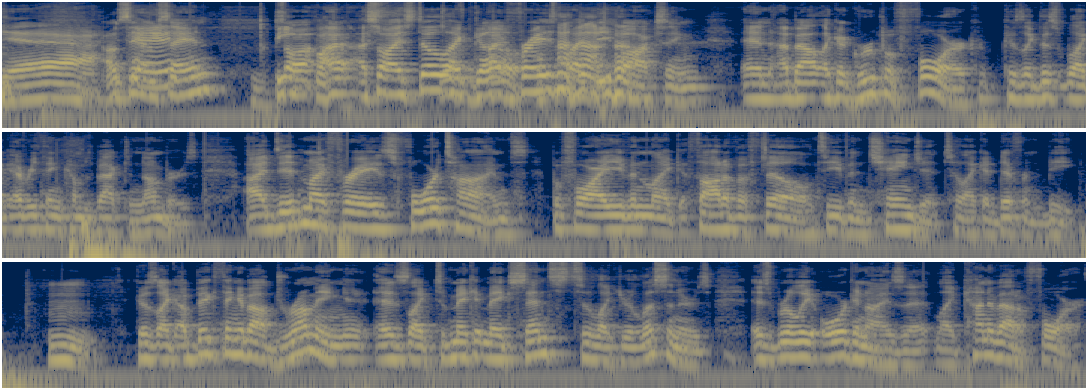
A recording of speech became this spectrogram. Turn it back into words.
Yeah. You see what I'm saying? So I, so I still like go. I phrased my beatboxing and about like a group of four because like this is like everything comes back to numbers. I did my phrase four times before I even like thought of a fill to even change it to like a different beat. Hmm. Because like a big thing about drumming is like to make it make sense to like your listeners is really organize it like kind of out of four.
